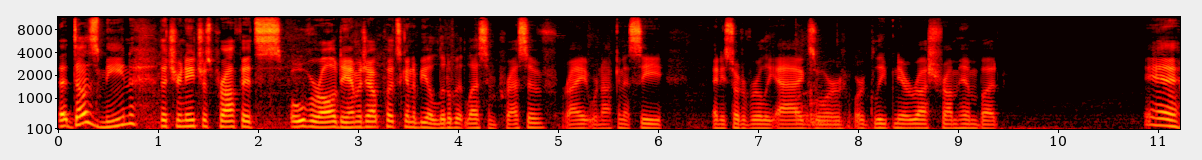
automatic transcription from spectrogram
That does mean that your Nature's Prophet's overall damage output is going to be a little bit less impressive, right? We're not going to see any sort of early Ags or, or Gleipnir rush from him, but... Eh.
